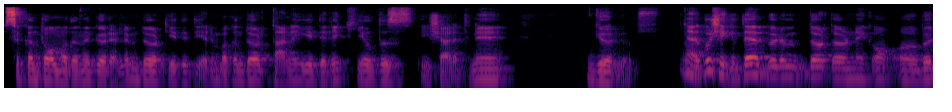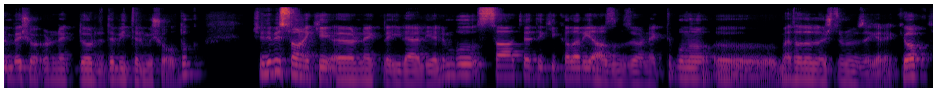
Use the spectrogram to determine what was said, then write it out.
sıkıntı olmadığını görelim. 4, 7 diyelim. Bakın 4 tane 7'lik yıldız işaretini görüyoruz. Evet bu şekilde bölüm 4 örnek, bölüm 5 örnek 4'ü de bitirmiş olduk. Şimdi bir sonraki örnekle ilerleyelim. Bu saat ve dakikaları yazdığımız örnekti. Bunu e, metoda dönüştürmemize gerek yok.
